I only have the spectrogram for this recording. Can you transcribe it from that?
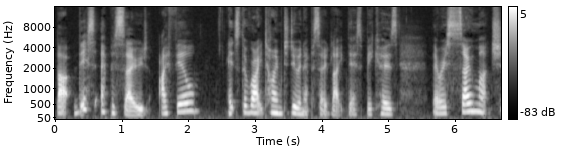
But this episode, I feel it's the right time to do an episode like this because there is so much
